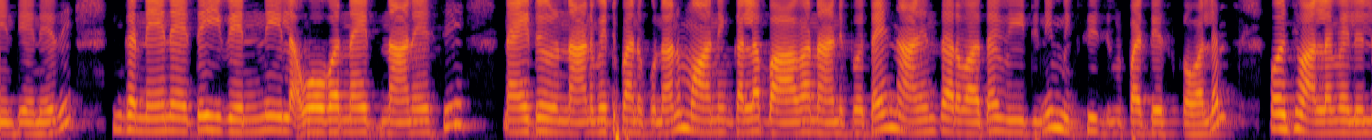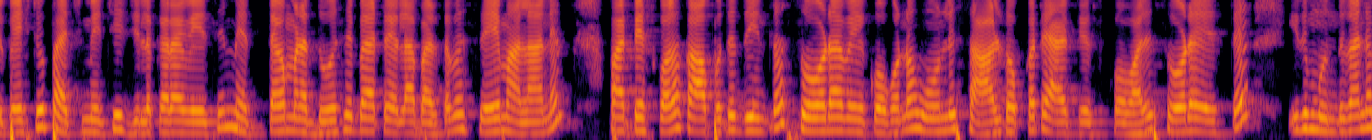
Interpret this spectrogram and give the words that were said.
ఏంటి అనేది. ఇంకా నేనైతే ఇవన్నీ ఇలా ఓవర్ నైట్ నానేసి నైట్ నానబెట్టి పనుకున్నాను. మార్నింగ్ కల్లా బాగా నానిపోతాయి. నానిన తర్వాత వీటిని మిక్సీ పట్టేసుకోవాలి. కొంచెం అల్లం వెల్లుల్లి పేస్ట్ పచ్చిమిర్చి జీలకర్ర వేసి మెత్తగా మన దోశ బ్యాటర్ ఎలా పడతామో సేమ్ అలానే పట్టేసుకోవాలి. కాకపోతే దీంట్లో సోడా వేయకోకుండా ఓన్లీ సాల్ట్ ఒక్కటి యాడ్ చేసుకోవాలి. సోడా వేస్తే ఇది ముందుగానే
